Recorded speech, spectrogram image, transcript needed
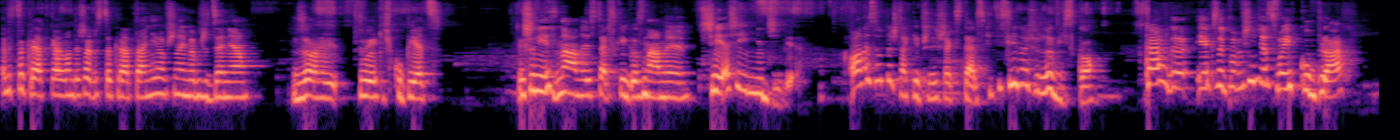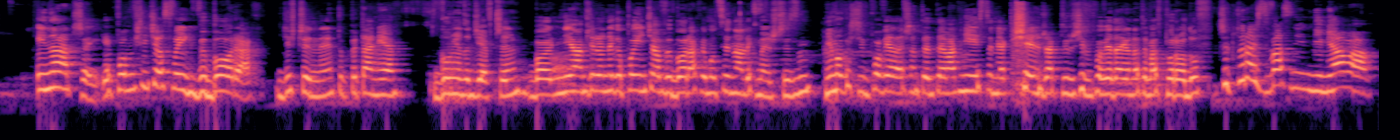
arystokratkach, on też arystokrata, nie ma przynajmniej obrzydzenia, tu jakiś kupiec. Jeszcze nie znany, Starskiego znamy. Ja się im nie dziwię. One są też takie przecież jak Starski, to jest jedno środowisko. Każde, jak sobie pomyślicie o swoich kumplach, Inaczej, jak pomyślicie o swoich wyborach dziewczyny, to pytanie głównie do dziewczyn, bo nie mam zielonego pojęcia o wyborach emocjonalnych mężczyzn. Nie mogę się wypowiadać na ten temat, nie jestem jak księża, którzy się wypowiadają na temat porodów. Czy któraś z was nie, nie miała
